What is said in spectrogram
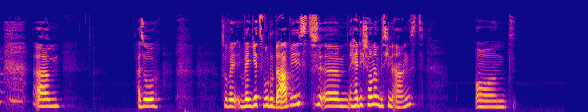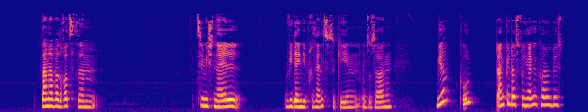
ähm, also, so, wenn, jetzt, wo du da bist, ähm, hätte ich schon ein bisschen Angst. Und dann aber trotzdem ziemlich schnell wieder in die Präsenz zu gehen und zu sagen, ja, cool, danke, dass du hergekommen bist,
